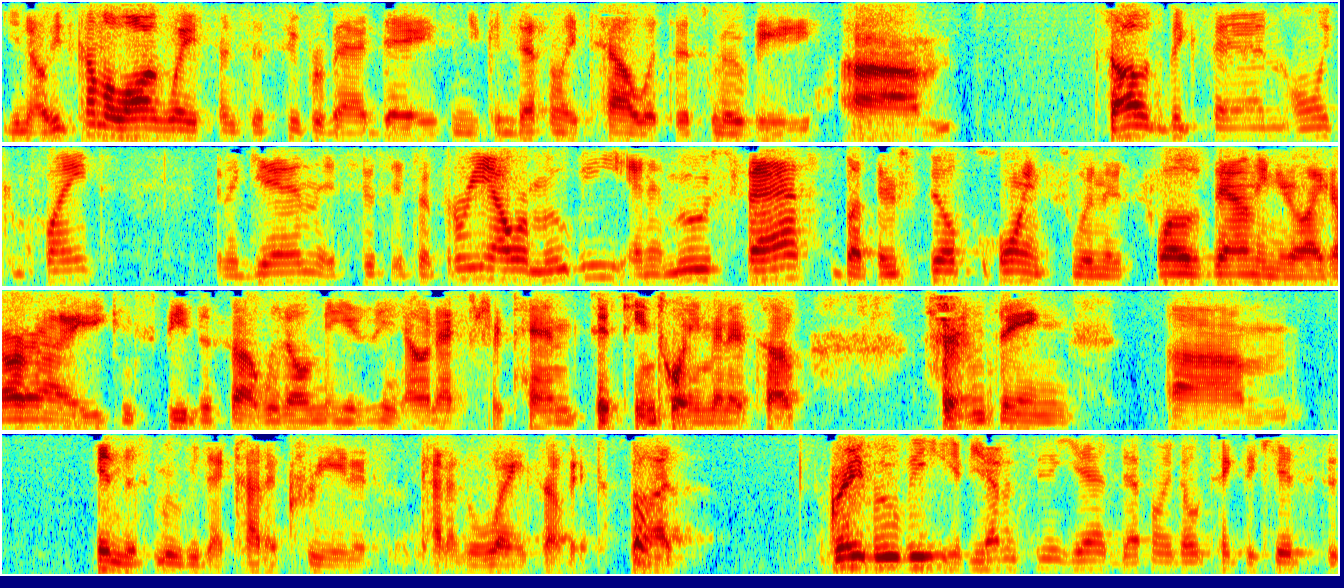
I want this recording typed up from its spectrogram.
you know, he's come a long way since his Superbad days, and you can definitely tell with this movie. Um, so I was a big fan. Only complaint, and again, it's just it's a three-hour movie, and it moves fast, but there's still points when it slows down, and you're like, all right, you can speed this up. We don't need you know an extra ten, fifteen, twenty minutes of certain things um, in this movie that kind of created kind of the length of it. But great movie. If you haven't seen it yet, definitely don't take the kids to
